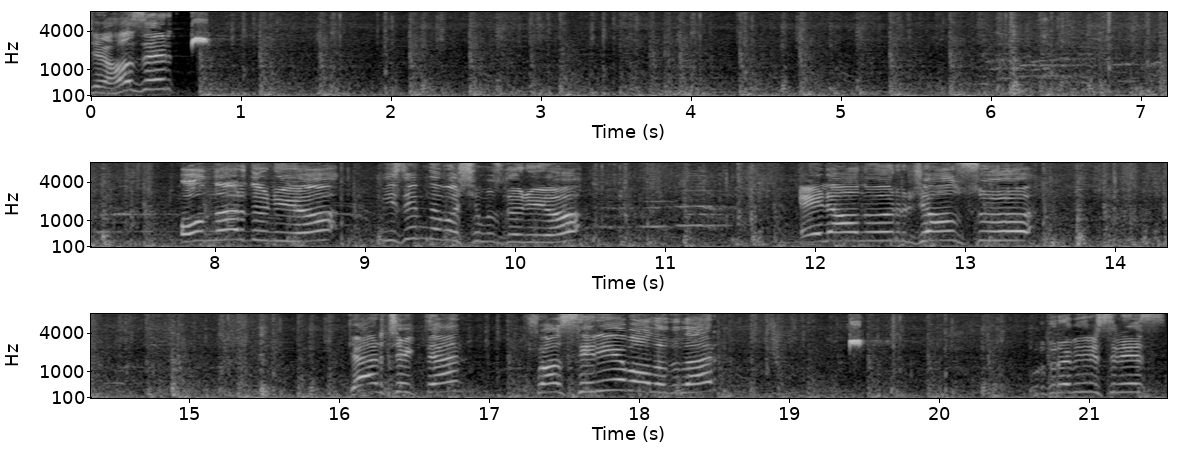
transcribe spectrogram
Karşı hazır. Onlar dönüyor. Bizim de başımız dönüyor. Elanur, Cansu. Gerçekten şu an seriye bağladılar. Durdurabilirsiniz.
